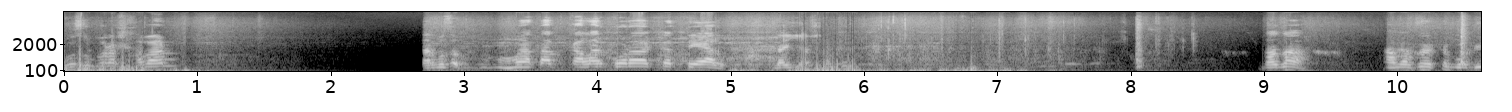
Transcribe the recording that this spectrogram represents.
গোসল করা সাবান তারপর মাথার কালার করা একটা তেল না ইয়ার সাথে দাদা আমাকে একটা বডি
